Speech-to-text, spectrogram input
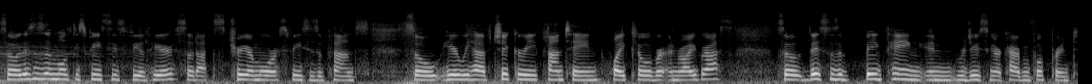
So this is a multi-species field here, so that's three or more species of plants. So here we have chicory, plantain, white clover and ryegrass. So this was a big thing in reducing our carbon footprint.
